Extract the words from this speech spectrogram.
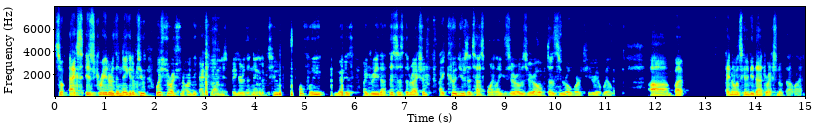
So x is greater than negative 2. Which direction are the x values bigger than negative 2? Hopefully you guys agree that this is the direction. I could use a test point like 0, 0. Does 0 work here? It will. Um, but I know it's going to be that direction of that line.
